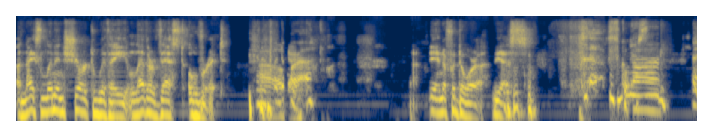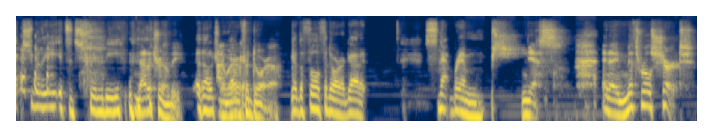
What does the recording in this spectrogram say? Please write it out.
a nice linen shirt with a leather vest over it. and a Oh, okay. fedora. In a fedora, yes. Of course. Nerd. Actually, it's a trilby, Not a trilby. not a I trilby. I wear Okay. a fedora. Got the full fedora. Got it. Snap brim. Yes. And a mithril shirt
